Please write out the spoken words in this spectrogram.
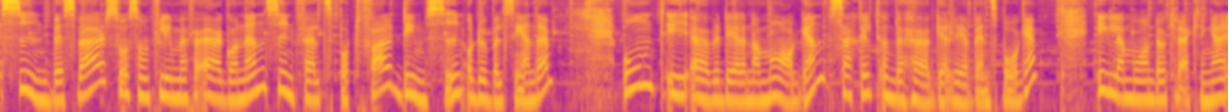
Synbesvär såsom flimmer för ögonen, synfältsbortfall, dimsyn och dubbelseende. Ont i övre delen av magen, särskilt under höger revbensbåge. Illamående och kräkningar.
